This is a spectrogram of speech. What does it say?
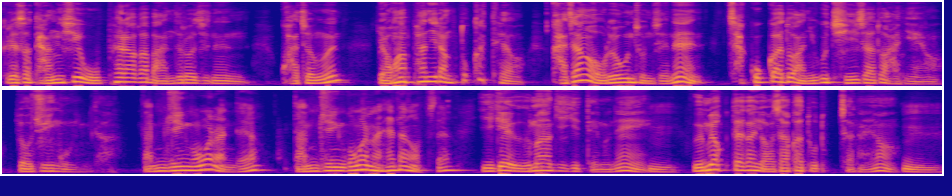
그래서 당시 오페라가 만들어지는 과정은 영화판이랑 똑같아요. 가장 어려운 존재는 작곡가도 아니고 지휘자도 아니에요. 여주인공입니다. 남주인공은 안 돼요? 남주인공은 해당 없어요? 이게 음악이기 때문에 음. 음역대가 여자가 더 높잖아요. 음.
